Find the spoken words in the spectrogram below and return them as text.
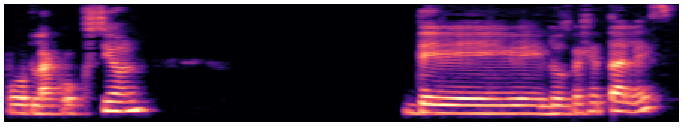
por la cocción de los vegetales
